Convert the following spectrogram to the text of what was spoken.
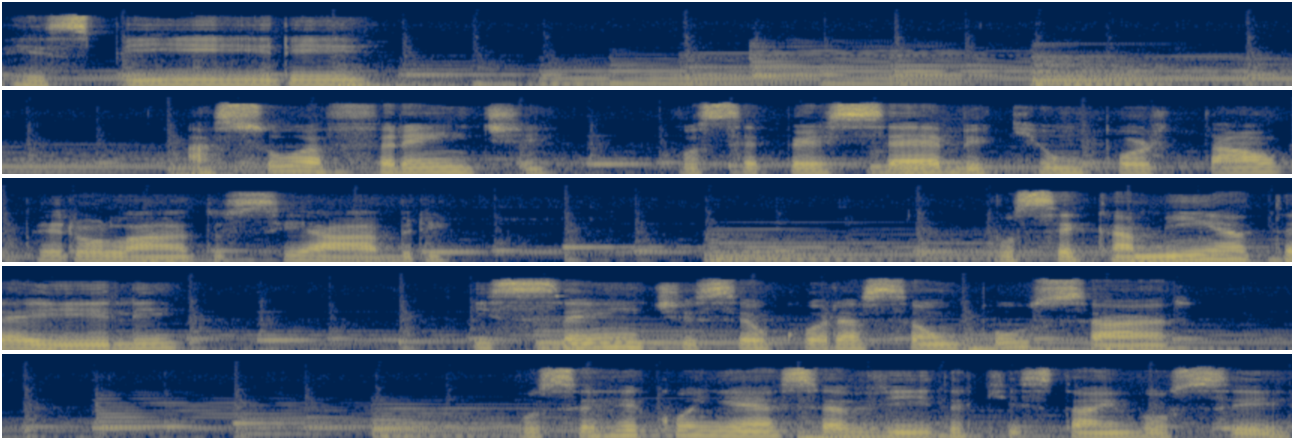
Respire. À sua frente, você percebe que um portal perolado se abre. Você caminha até ele e sente seu coração pulsar. Você reconhece a vida que está em você,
